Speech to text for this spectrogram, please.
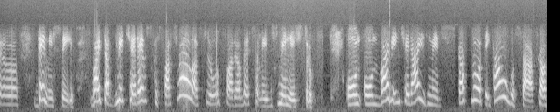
uh, demisiju. Vai tad Mičerevskis pats vēlās kļūt par uh, veselības ministru? Un, un vai viņš ir aizmirsis, kas notika augustā, ka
